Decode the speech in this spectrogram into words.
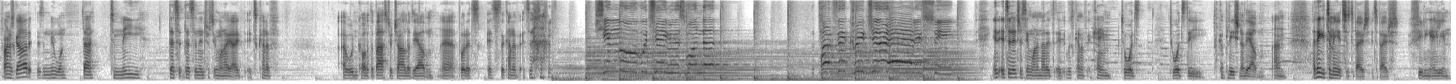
Foreigner's God is a new one that to me that's that's an interesting one. I, I it's kind of I wouldn't call it the bastard child of the album, uh, but it's it's the kind of it's a She moved with shameless wonder. The perfect creature Eden's seen. it- it's an interesting one in that it, it was kind of it came towards towards the, the completion of the album, and I think to me it's just about it's about feeling alien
